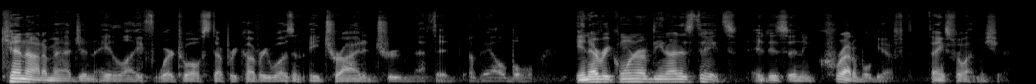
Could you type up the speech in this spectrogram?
cannot imagine a life where 12 step recovery wasn't a tried and true method available in every corner of the United States. It is an incredible gift. Thanks for letting me share.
